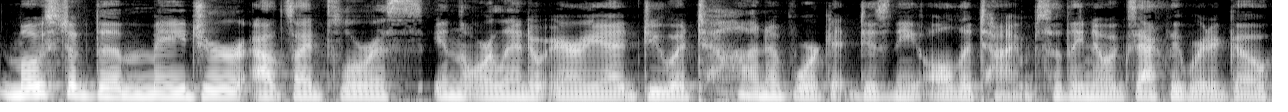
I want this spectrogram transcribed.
Most of the major outside florists in the Orlando area do a ton of work at Disney all the time, so they know exactly where to go.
